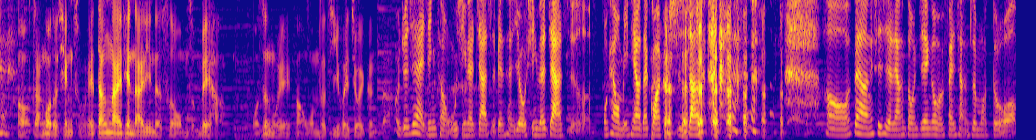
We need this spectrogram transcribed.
哦，掌握得清楚。哎，当那一天来临的时候，我们准备好。我认为啊、哦，我们的机会就会更大。我觉得现在已经从无形的价值变成有形的价值了。我看我明天要再挂个十张。好，非常谢谢梁董今天跟我们分享这么多。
